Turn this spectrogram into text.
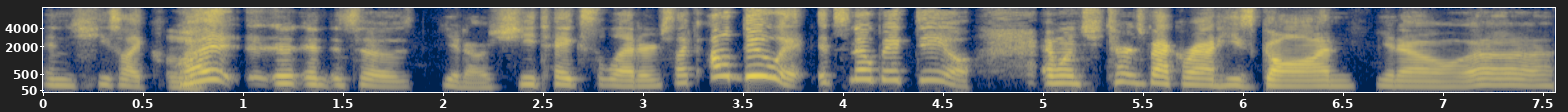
And she's like, Mm. What? And, and so, you know, she takes the letter and she's like, I'll do it. It's no big deal. And when she turns back around, he's gone, you know, uh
